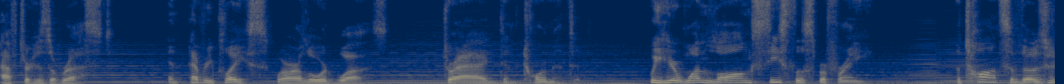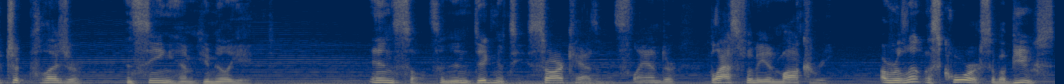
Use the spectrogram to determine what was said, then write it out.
After his arrest, in every place where our Lord was, dragged and tormented, we hear one long, ceaseless refrain the taunts of those who took pleasure in seeing him humiliated. Insults and indignities, sarcasm and slander, blasphemy and mockery, a relentless chorus of abuse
